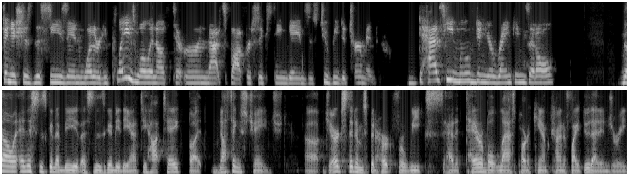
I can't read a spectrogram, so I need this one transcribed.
finishes the season, whether he plays well enough to earn that spot for 16 games is to be determined. Has he moved in your rankings at all? No, and this is going to be this is going to be the anti-hot take, but nothing's changed. Uh, Jarrett Stidham's been hurt for weeks, had a terrible last part of camp trying to fight through that injury.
